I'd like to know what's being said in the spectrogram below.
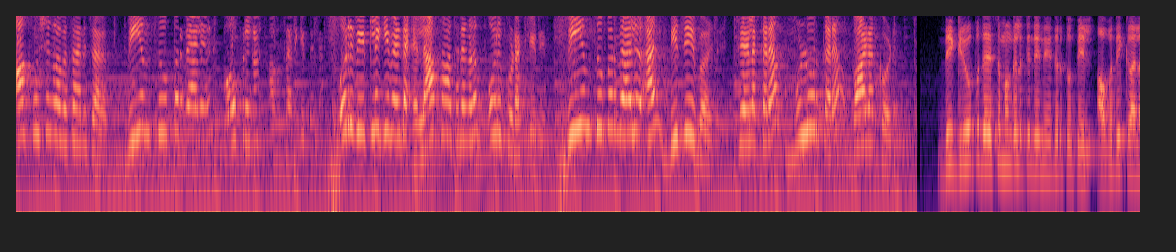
ആഘോഷങ്ങൾ അവസാനിച്ചാലും വി എം സൂപ്പർ വാല്യുവിൽ ഓഫറുകൾ അവസാനിക്കുന്നില്ല ഒരു വീട്ടിലേക്ക് വേണ്ട എല്ലാ സാധനങ്ങളും ഒരു കുടക്കീടിൽ. V M super value and digi world Chelakkara Mullurkara Vazhakode. The group ദേശമംഗലത്തിന്റെ നേതൃത്വത്തിൽ അവധിക്കാല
